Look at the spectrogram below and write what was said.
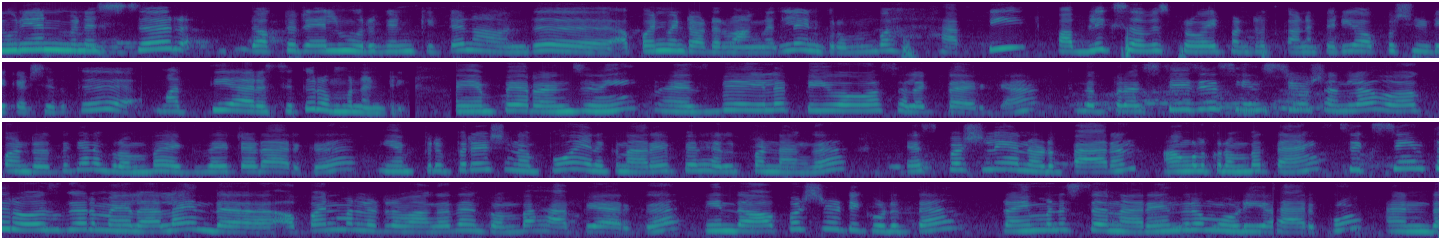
union minister doctor L Murugan கிட்ட நான் வந்து அப்பாயின்மெண்ட் ஆர்டர் வாங்கினதுல எனக்கு ரொம்ப ஹாப்பி பப்ளிக் சர்வீஸ் ப்ரொவைட் பண்ணுறதுக்கான பெரிய ஆப்பர்ச்சுனிட்டி கிடைச்சதுக்கு மத்திய அரசுக்கு ரொம்ப நன்றி. என் பேர் ரஞ்சினி. நான் எஸ்பிஐயில் பிஓவாக செலக்ட் ஆயிருக்கேன். இந்த ப்ரெஸ்டீஜியஸ் இன்ஸ்டியூஷனில் ஒர்க் பண்ணுறதுக்கு எனக்கு ரொம்ப எக்ஸைட்டடாக இருக்குது என் ப்ரிப்பரேஷன் அப்போ எனக்கு நிறைய பேர் ஹெல்ப் பண்ணாங்க. எஸ்பெஷலி என்னோட பேரண்ட்ஸ் அவங்களுக்கு ரொம்ப தேங்க்ஸ் சிக்ஸ்டீன்த் ரோஸ்கர் மேலால இந்த அப்பாயின்மெண்ட் லெட்டர் வாங்குறது எனக்கு ரொம்ப ஹாப்பியா இருக்கு. இந்த ஆப்பர்ச்சுனிட்டி கொடுத்த பிரைம் மினிஸ்டர் நரேந்திர மோடி சாருக்கும் அண்ட்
